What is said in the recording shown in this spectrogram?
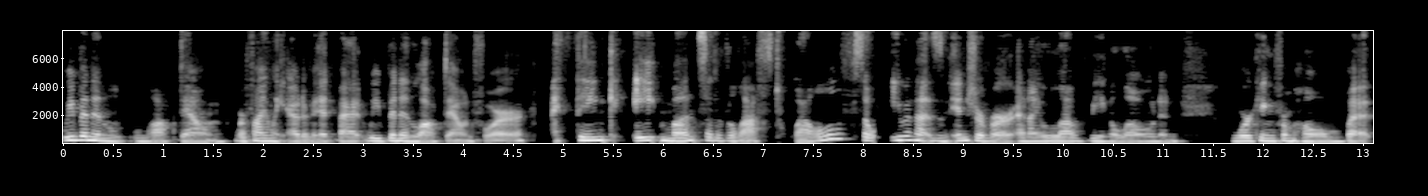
We've been in lockdown. We're finally out of it, but we've been in lockdown for, I think, eight months out of the last 12. So even as an introvert, and I love being alone and working from home, but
